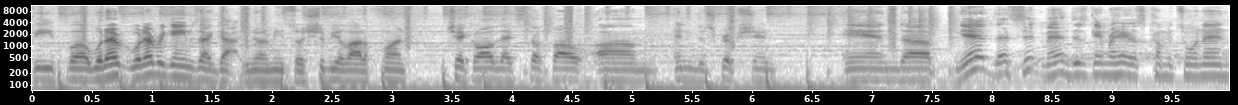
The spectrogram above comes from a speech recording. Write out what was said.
FIFA, whatever whatever games I got. You know what I mean? So it should be a lot of fun. Check all that stuff out um, in the description. And uh, yeah, that's it, man. This game right here is coming to an end.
